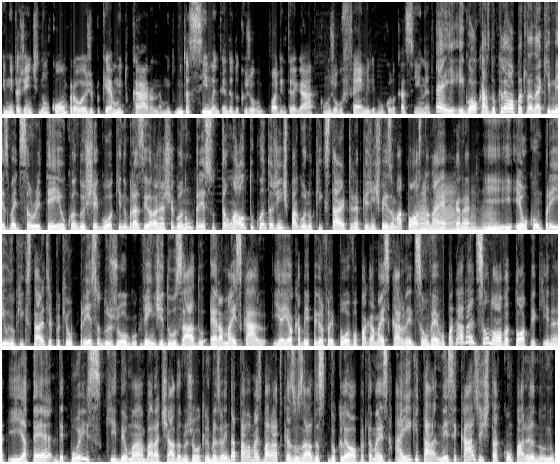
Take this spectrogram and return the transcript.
E muita gente não compra hoje porque é muito caro, né? Muito, muito acima, entendeu? Do que o jogo pode entregar como jogo family, vamos colocar assim, né? É, igual o caso do Cleópatra, né? Que mesmo a edição retail, quando chegou aqui no Brasil, ela já chegou num preço tão alto quanto a gente pagou no Kickstarter, né? Porque a gente fez uma aposta uhum, na época, né? Uhum. E, e, eu comprei no Kickstarter porque o preço do jogo vendido usado era mais caro. E aí eu acabei pegando e falei, pô, vou pagar mais caro na edição velha, vou pagar na edição nova top aqui, né? E até depois que deu uma barateada no jogo aqui no Brasil, ainda tava mais barato que as usadas do Cleópatra. Mas aí que tá, nesse caso a gente tá comparando no,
